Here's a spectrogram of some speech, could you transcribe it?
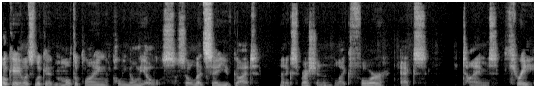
Okay, let's look at multiplying polynomials. So let's say you've got an expression like 4x times 3.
